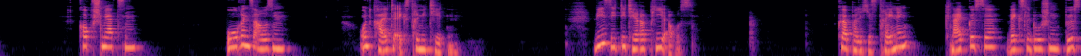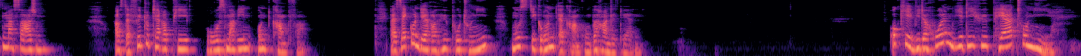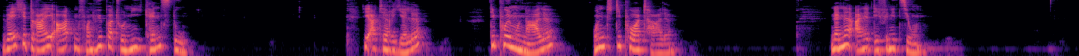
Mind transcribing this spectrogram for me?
Kopfschmerzen, Ohrensausen und kalte Extremitäten. Wie sieht die Therapie aus? Körperliches Training, Kneipgüsse, Wechselduschen, Bürstenmassagen, aus der Phytotherapie Rosmarin und Kampfer. Bei sekundärer Hypotonie muss die Grunderkrankung behandelt werden. Okay, wiederholen wir die Hypertonie. Welche drei Arten von Hypertonie kennst du? Die arterielle, die pulmonale und die portale. Nenne eine Definition.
